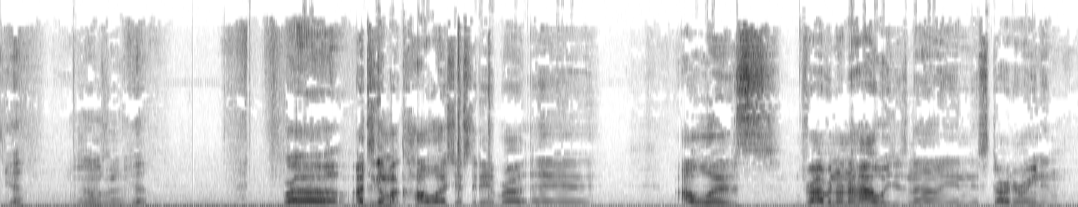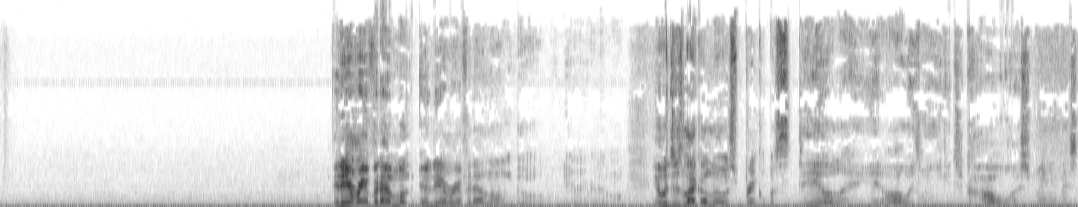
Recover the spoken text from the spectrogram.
Yeah. You know what I'm saying? Yeah. Bro, I just got my car wash yesterday, bro, and I was driving on the highway just now and it started raining. It didn't rain for that much. It didn't rain for that long though. It didn't rain for that long. It was just like a little sprinkle, but still, like it always when you get your car washed, man. That's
